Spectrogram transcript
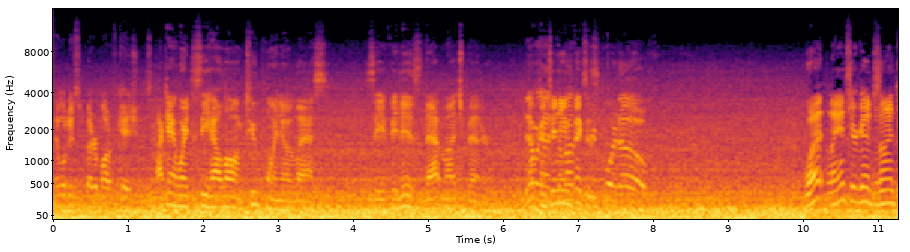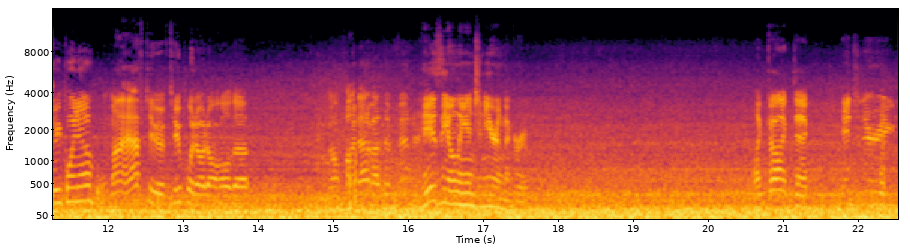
Then we'll do some better modifications. I can't wait to see how long 2.0 lasts. See if it is that much better. Then We're we're gonna continuing fixes. 3.0. What, Lance? You're gonna design 3.0? Might have to if 2.0 don't hold up. We'll find out about the fender. He is the only engineer in the group. Electronic tech. Engineering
